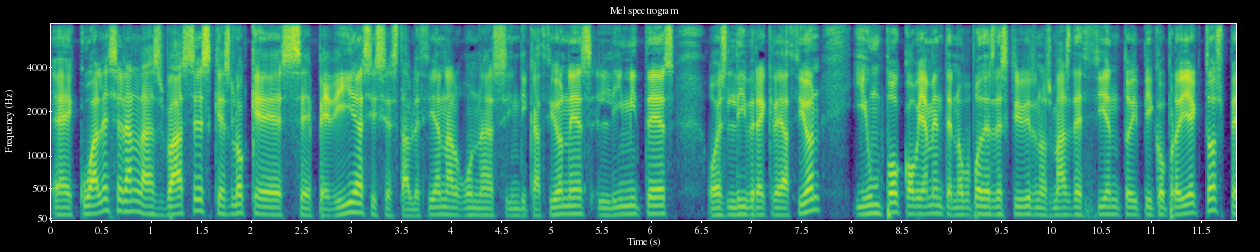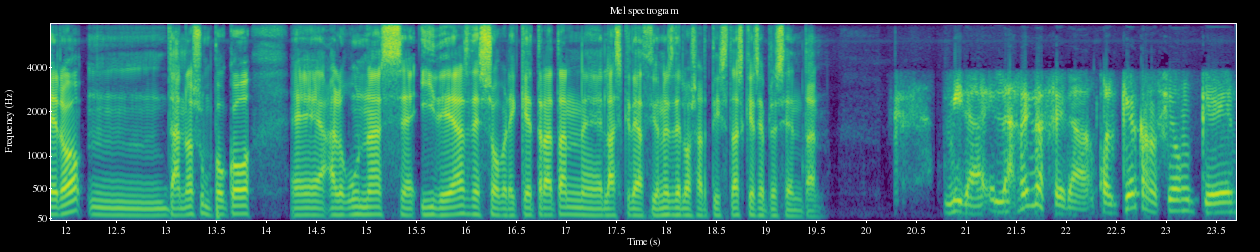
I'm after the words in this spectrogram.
eh, cuáles eran las bases, qué es lo que se pedía, si se establecían algunas indicaciones, límites o es libre creación. Y un poco, obviamente no puedes describirnos más de ciento y pico proyectos, pero mm, danos un poco eh, algunas ideas de sobre qué tratan las creaciones de los artistas que se presentan. Mira, las reglas era cualquier canción que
